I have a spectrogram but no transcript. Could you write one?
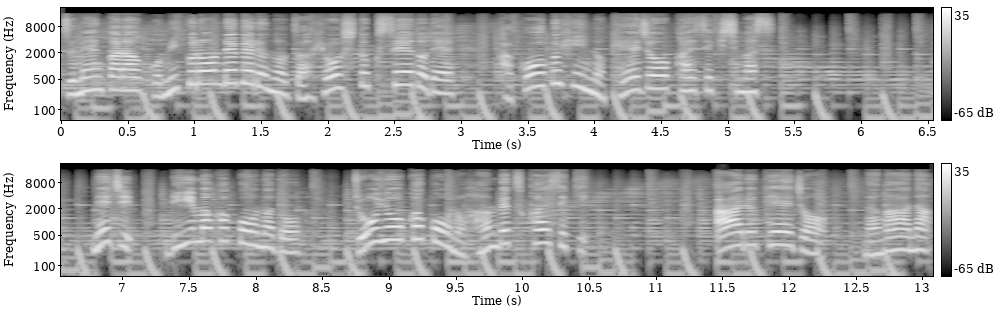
図面から5ミクロンレベルの座標取得精度で加工部品の形状を解析します。ネジリーマ加工など常用加工の判別解析。R 形状長穴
